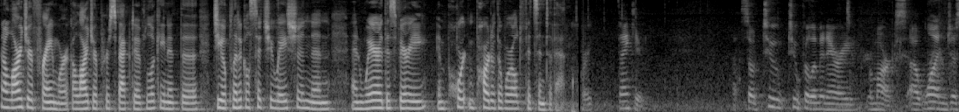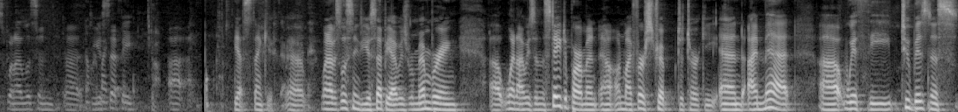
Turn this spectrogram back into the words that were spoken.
in a larger framework, a larger perspective, looking at the geopolitical situation and, and where this very important part of the world fits into that. Great. Thank you. So two, two preliminary remarks. Uh, One, just when I listened uh, to Giuseppe. uh, Yes, thank you. Uh, When I was listening to Giuseppe, I was remembering uh, when I was in the State Department uh, on my first trip to Turkey, and I met uh, with the two business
